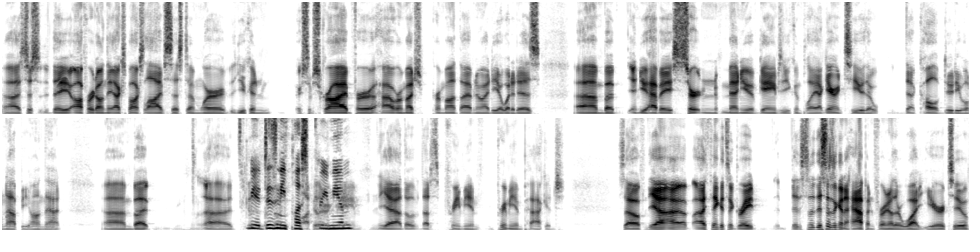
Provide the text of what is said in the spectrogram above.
Uh, it's just they offer it on the Xbox Live system where you can subscribe for however much per month. I have no idea what it is. Um, but and you have a certain menu of games that you can play. I guarantee you that that Call of Duty will not be on that. Um, but uh, it's Be a 'cause it's the Disney Plus Premium. game. Yeah, tho- that's premium premium package. So yeah, I, I think it's a great. This this isn't going to happen for another what year or two.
